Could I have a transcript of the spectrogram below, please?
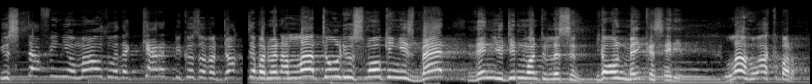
You stuffing your mouth with a carrot because of a doctor, but when Allah told you smoking is bad, then you didn't want to listen. Your own maker said it. Allahu Akbar.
